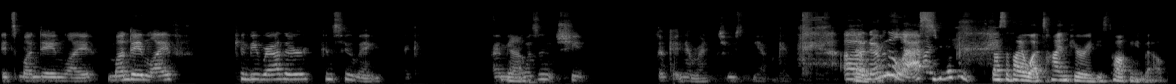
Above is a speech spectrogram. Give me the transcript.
It's mundane life. Mundane life can be rather consuming. Like, I mean, Yeah. wasn't she okay, never mind. She was yeah, okay. Uh Yeah. nevertheless, He doesn't specify what time period he's talking about.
